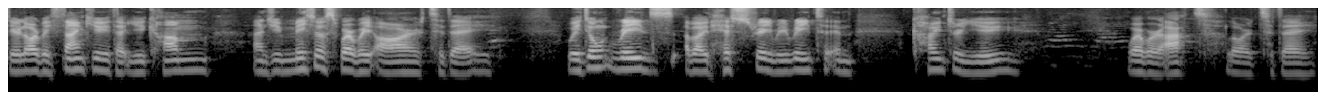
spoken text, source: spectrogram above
Dear Lord, we thank you that you come and you meet us where we are today. We don't read about history, we read to encounter you where we're at, Lord, today.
